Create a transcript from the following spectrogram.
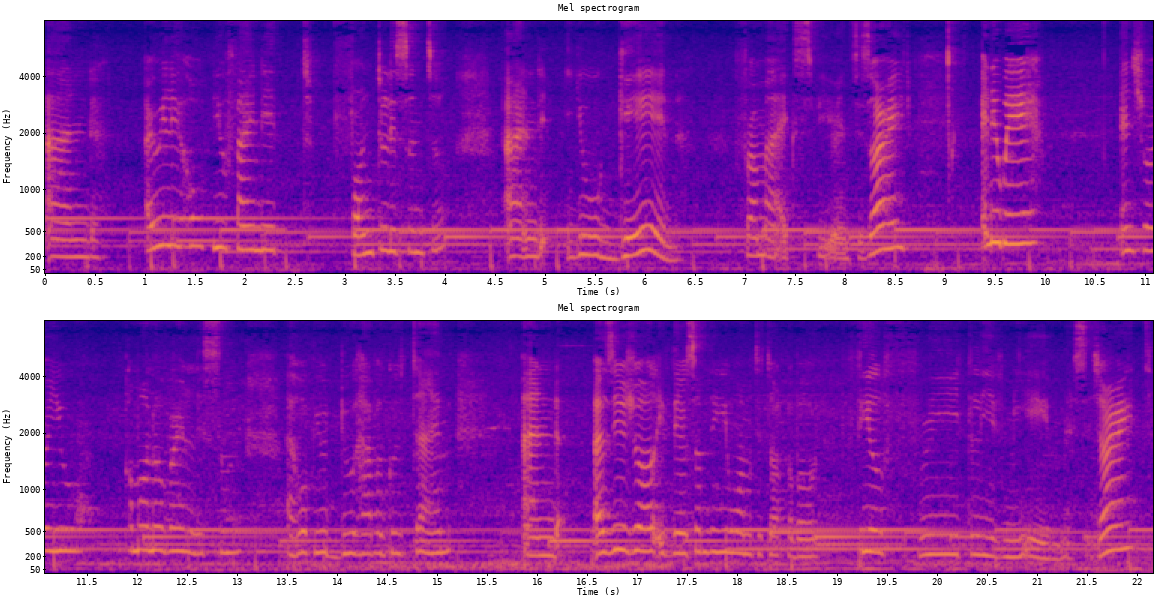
and I really hope you find it fun to listen to and you gain from my experiences. Alright, anyway, ensure you come on over and listen. I hope you do have a good time and as usual, if there's something you want me to talk about, feel free to leave me a message, alright?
